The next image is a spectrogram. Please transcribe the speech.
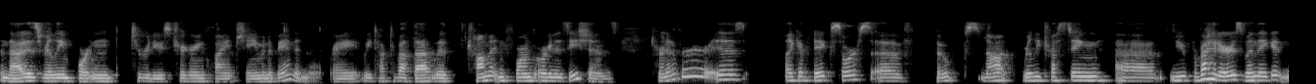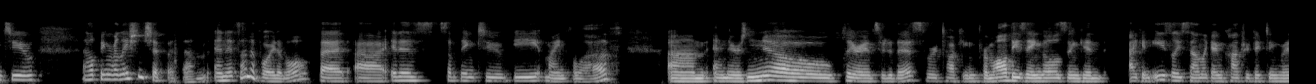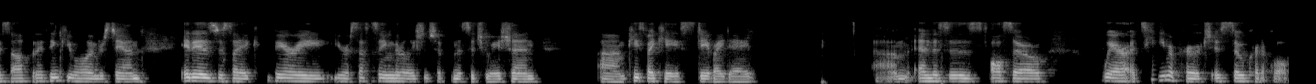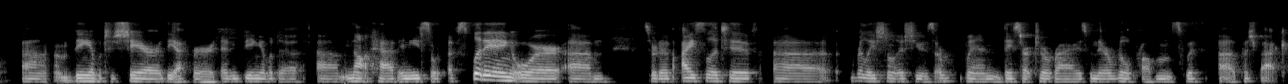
And that is really important to reduce triggering client shame and abandonment, right? We talked about that with trauma informed organizations. Turnover is like a big source of folks not really trusting uh, new providers when they get into a helping relationship with them. And it's unavoidable, but uh, it is something to be mindful of. Um, and there's no clear answer to this. We're talking from all these angles and can I can easily sound like I'm contradicting myself, but I think you all understand. It is just like very you're assessing the relationship and the situation um, case by case, day by day. Um, and this is also where a team approach is so critical. Um, being able to share the effort and being able to um, not have any sort of splitting or um, sort of isolative uh, relational issues when they start to arise, when there are real problems with uh, pushback.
